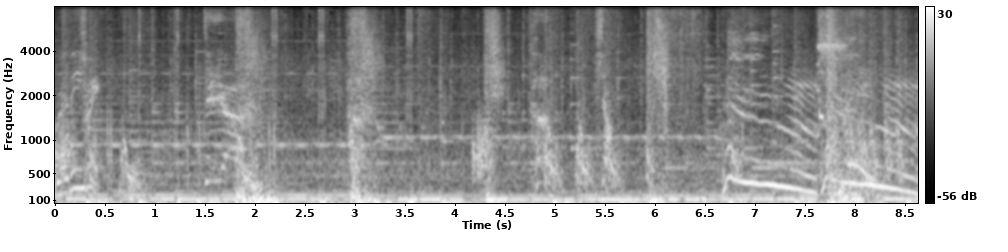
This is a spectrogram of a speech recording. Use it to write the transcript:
Ready? Blade!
